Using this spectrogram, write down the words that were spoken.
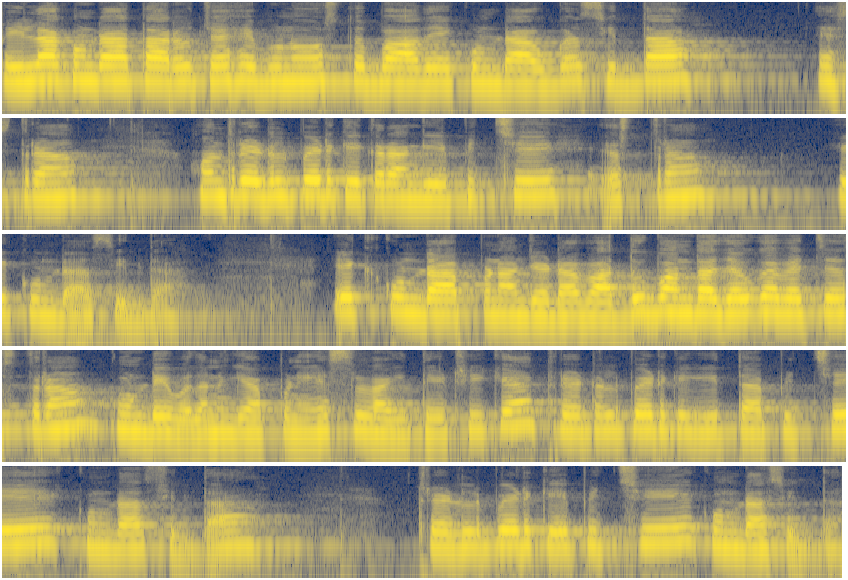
ਪਹਿਲਾ ਕੁੰਡਾ ਤਾਰੋ ਚਾਹੇ ਬੁਣੋ ਉਸ ਤੋਂ ਬਾਅਦ ਇਹ ਕੁੰਡਾ ਆਊਗਾ ਸਿੱਧਾ ਇਸ ਤਰ੍ਹਾਂ ਹੁਣ ਥ੍ਰੈਡਲ ਭੇੜ ਕੇ ਕਰਾਂਗੇ ਪਿੱਛੇ ਇਸ ਤਰ੍ਹਾਂ ਇਹ ਕੁੰਡਾ ਸਿੱਧਾ ਇੱਕ ਕੁੰਡਾ ਆਪਣਾ ਜਿਹੜਾ ਵਾਧੂ ਬੰਦਾ ਜਾਊਗਾ ਵਿੱਚ ਇਸ ਤਰ੍ਹਾਂ ਕੁੰਡੇ ਵਧਣਗੇ ਆਪਣੀ ਇਸ ਸਿਲਾਈ ਤੇ, ਠੀਕ ਹੈ? ਥ੍ਰੈਡਲ ਭੇੜ ਕੇ ਕੀਤਾ ਪਿੱਛੇ, ਕੁੰਡਾ ਸਿੱਧਾ। ਥ੍ਰੈਡਲ ਭੇੜ ਕੇ ਪਿੱਛੇ, ਕੁੰਡਾ ਸਿੱਧਾ।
